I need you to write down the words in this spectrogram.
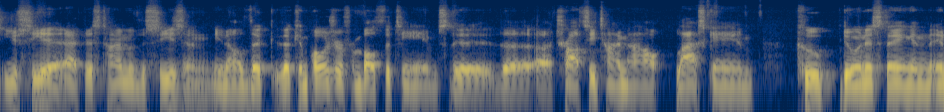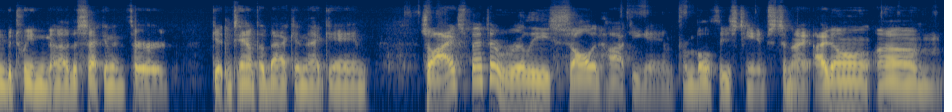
you see it at this time of the season. You know the the composure from both the teams, the the uh, Trotzy timeout last game, Coop doing his thing in in between uh, the second and third, getting Tampa back in that game. So I expect a really solid hockey game from both these teams tonight. I don't. Um,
